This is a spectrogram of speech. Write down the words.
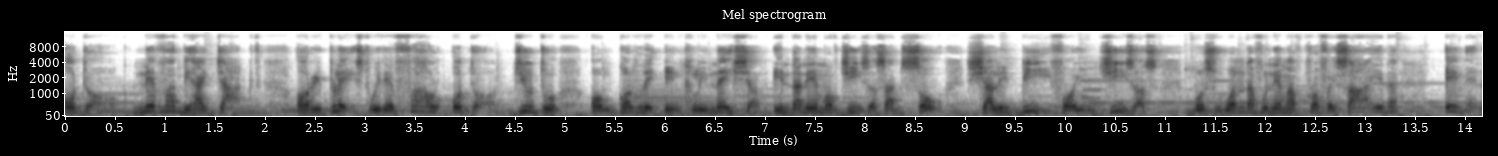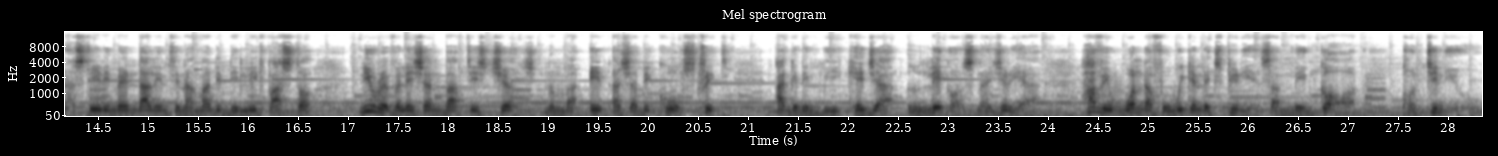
odor never be hijacked or replaced with a foul odor due to ungodly inclination in the name of Jesus. And so shall it be, for in Jesus' most wonderful name I've prophesied. Amen. I still remain Darlington Amadi, the lead pastor, New Revelation Baptist Church, number 8 Ashabi Cole Street, Agidingbi, Ikeja, Lagos, Nigeria. Have a wonderful weekend experience, and may God continue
